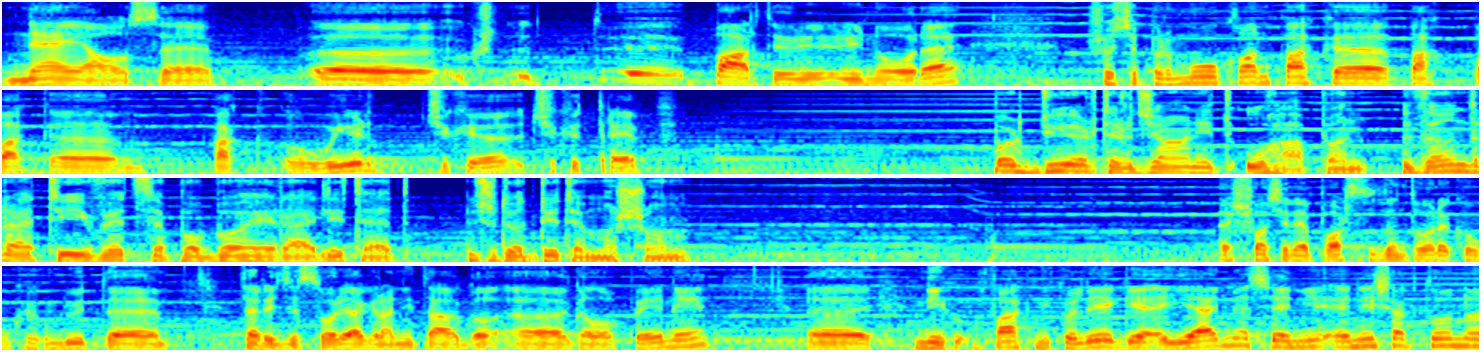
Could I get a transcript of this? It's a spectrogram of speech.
neja, ose e, Parti rinore, kshtu që për mu u kon pak, pak, pak, pak weird që kjo, që kjo trap. Por dyert Erxhanit u hapën, dhe ëndrra e tij veçse po bëhej realitet, çdo ditë e më shumë. Në shfaqjen e parë studentore kom kom kom lujt te, te regjisorja Granita Gallopeni. Në fakt, një kolege e jemja që një, e njisha këtu në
